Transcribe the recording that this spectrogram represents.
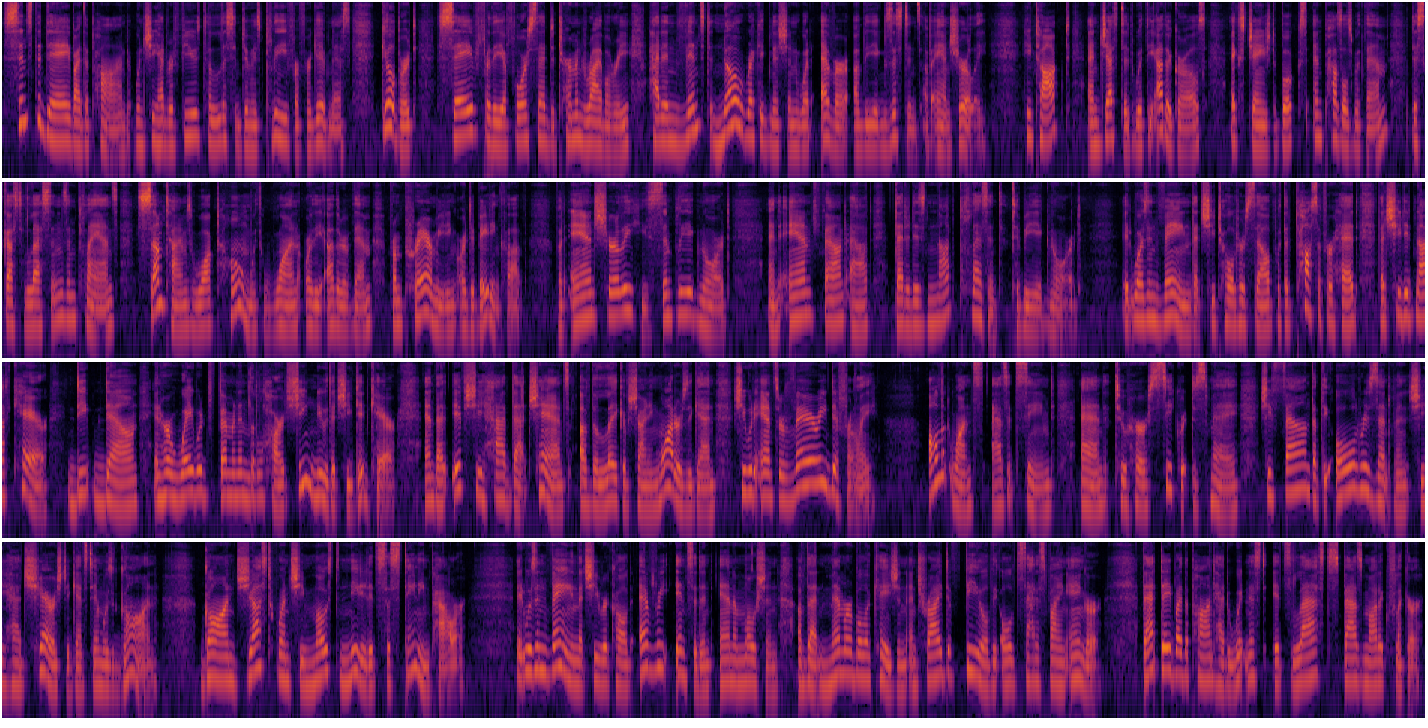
Since the day by the pond when she had refused to listen to his plea for forgiveness, Gilbert, save for the aforesaid determined rivalry, had evinced no recognition whatever of the existence of Anne Shirley. He talked and jested with the other girls, exchanged books and puzzles with them, discussed lessons and plans, sometimes walked home with one or the other of them from prayer meeting or debating club. But Anne Shirley he simply ignored and Anne found out that it is not pleasant to be ignored. It was in vain that she told herself with a toss of her head that she did not care. Deep down in her wayward feminine little heart she knew that she did care, and that if she had that chance of the Lake of Shining Waters again, she would answer very differently. All at once, as it seemed, and to her secret dismay, she found that the old resentment she had cherished against him was gone, gone just when she most needed its sustaining power. It was in vain that she recalled every incident and emotion of that memorable occasion and tried to feel the old satisfying anger. That day by the pond had witnessed its last spasmodic flicker.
